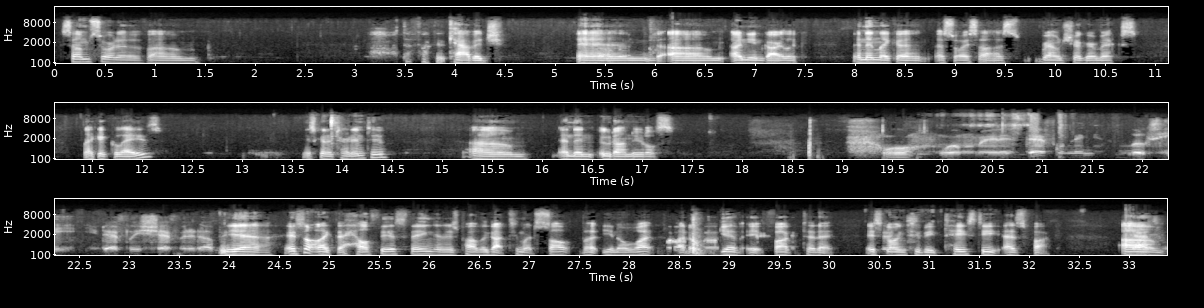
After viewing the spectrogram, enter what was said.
some sort of um, what the fuck, is cabbage, and um, onion, garlic, and then like a, a soy sauce, brown sugar mix, like a glaze. It's gonna turn into, um, and then udon noodles. Well, well, my man, it's definitely looks heat. You definitely chefing it up. Yeah, it's not like the healthiest thing, and it's probably got too much salt. But you know what? I don't give a fuck today. It's going to be tasty as fuck. Um.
